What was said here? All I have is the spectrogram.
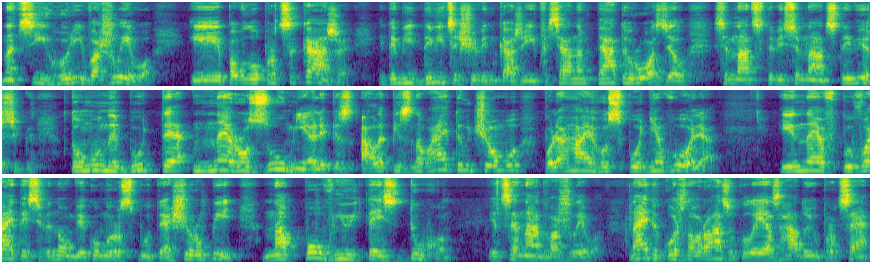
на цій горі важливо. І Павло про це каже. І тобі дивіться, що він каже. Єфесянам 5 розділ, 17-18 віршик. Тому не будьте нерозумні, але пізнавайте, у чому полягає Господня воля. І не впивайтесь вином, в якому розпути. А що робіть? Наповнюйтесь духом. І це надважливо. Знаєте, кожного разу, коли я згадую про це,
